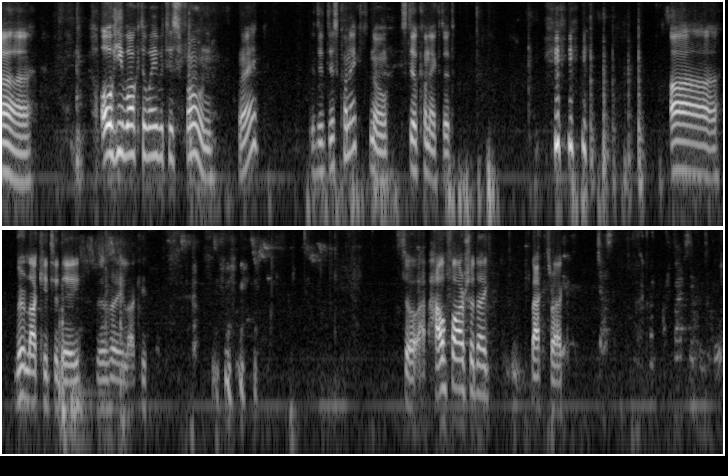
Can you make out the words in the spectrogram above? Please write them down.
Uh, Oh, he walked away with his phone, right? Did it disconnect? No, still connected. uh, we're lucky today. We're very lucky. so, how far should I backtrack? Just five seconds ago.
